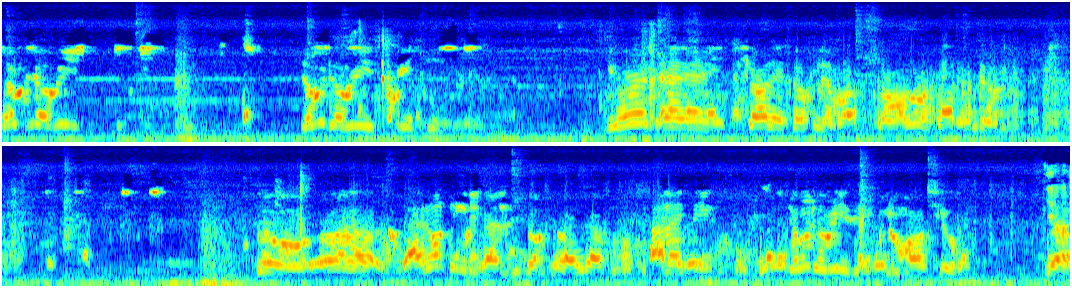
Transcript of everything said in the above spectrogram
WWE, WWE PG. You heard uh, Charlotte talking about that WWE is PG. So uh, I don't think they can do something like that. And I think WWE is a global show. Yeah,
